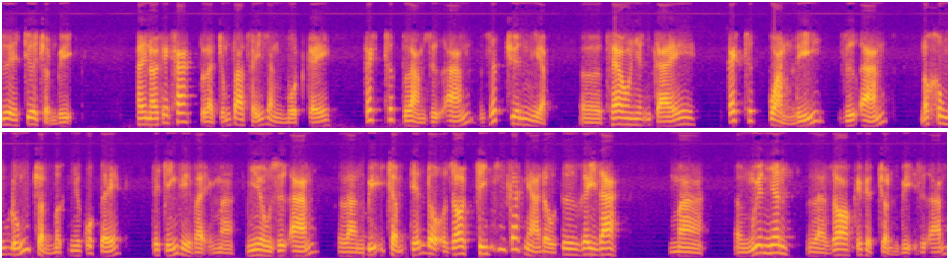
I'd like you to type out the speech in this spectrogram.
chưa, chưa chuẩn bị. Hay nói cách khác là chúng ta thấy rằng một cái cách thức làm dự án rất chuyên nghiệp uh, theo những cái cách thức quản lý dự án nó không đúng chuẩn mực như quốc tế. Thế chính vì vậy mà nhiều dự án là bị chậm tiến độ do chính các nhà đầu tư gây ra mà uh, nguyên nhân là do cái việc chuẩn bị dự án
